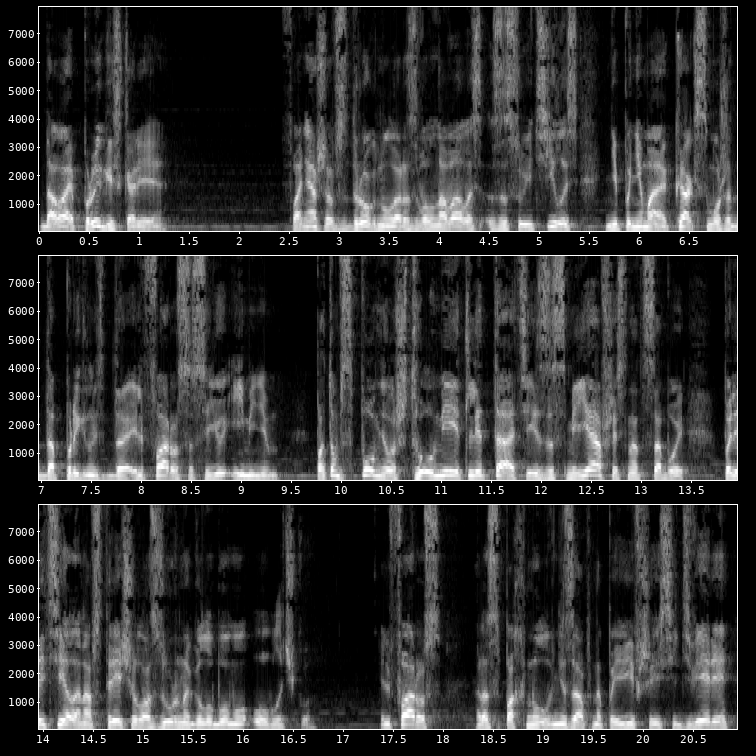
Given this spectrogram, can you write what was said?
Давай, прыгай скорее». Фаняша вздрогнула, разволновалась, засуетилась, не понимая, как сможет допрыгнуть до Эльфаруса с ее именем. Потом вспомнила, что умеет летать, и, засмеявшись над собой, полетела навстречу лазурно-голубому облачку. Эльфарус распахнул внезапно появившиеся двери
